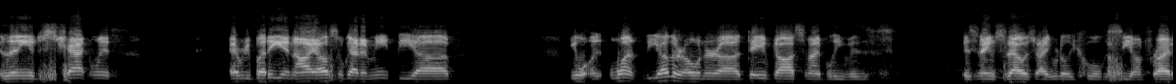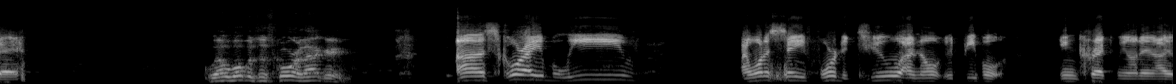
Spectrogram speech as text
And then you just chatting with everybody, and I also got to meet the uh, you know the other owner, uh, Dave Dawson, I believe is his name. So that was like really cool to see on Friday. Well, what was the score of that game? Uh, score, I believe, I want to say four to two. I know if people can correct me on it, I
